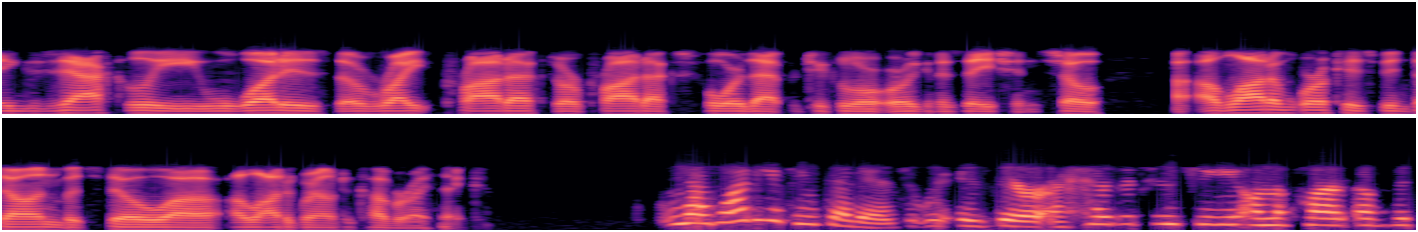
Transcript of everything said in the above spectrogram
exactly what is the right product or products for that particular organization. So a lot of work has been done, but still uh, a lot of ground to cover, I think. Now, why do you think that is? Is there a hesitancy on the part of the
